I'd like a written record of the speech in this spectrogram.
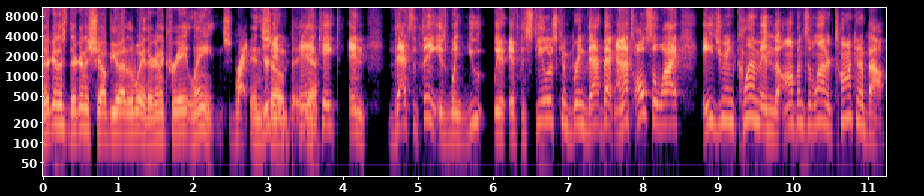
They're gonna they're gonna shove you out of the way. They're gonna create lanes. Right. And You're so, getting yeah. pancaked. And that's the thing is when you, if, if the Steelers can bring that back, and that's also why Adrian Klemm and the offensive line are talking about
